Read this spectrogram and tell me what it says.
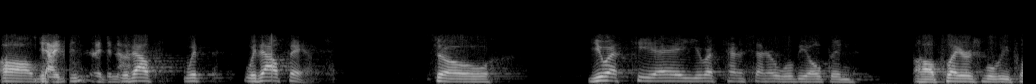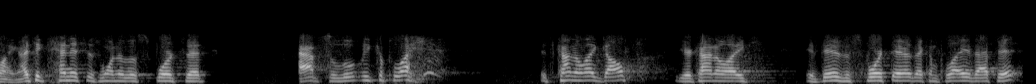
Um, Yeah, I did, I did not. without with without fans. So USTA, US Tennis Center will be open. Uh, players will be playing. I think tennis is one of those sports that absolutely could play. it's kind of like golf. You're kind of like, if there's a sport there that can play, that's it.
